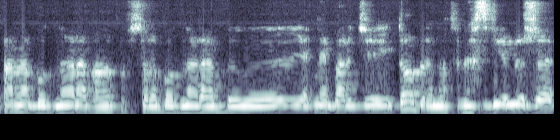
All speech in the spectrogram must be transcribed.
pana Bodnara, pana profesora Bodnara były jak najbardziej dobre, natomiast wiemy, że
